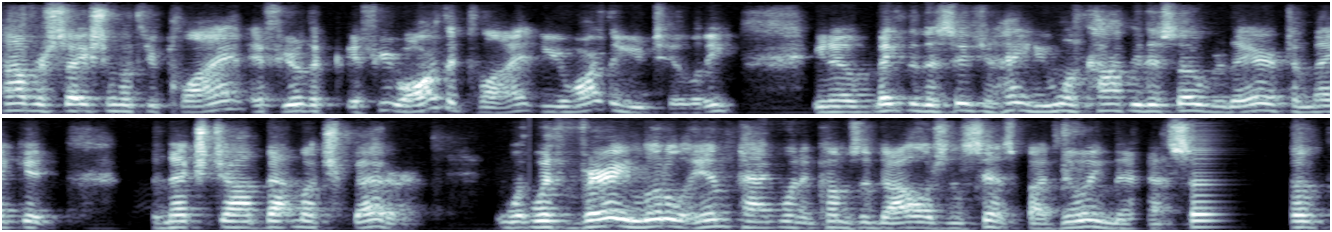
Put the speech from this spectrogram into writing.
conversation with your client. If you're the if you are the client, you are the utility, you know, make the decision, hey, do you want to copy this over there to make it the next job that much better? With, with very little impact when it comes to dollars and cents by doing that. So, so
